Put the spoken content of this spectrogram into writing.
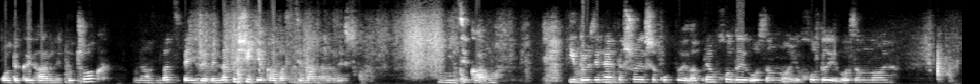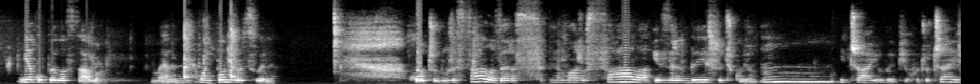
Отакий гарний пучок. У нас 25 гривень. Напишіть, яка у вас ціна на редиску. Мені цікаво. І, друзі, гляньте, що я ще купила. Прям ходило за мною, ходило за мною. Я купила сало мелене. Ой, повні рослини. Хочу дуже сала. Зараз намажу сала із редисочкою. М, І чаю вип'ю, хочу чаю.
